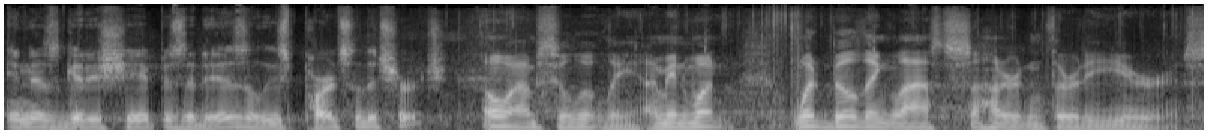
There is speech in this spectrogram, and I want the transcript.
in as good a shape as it is, at least parts of the church? Oh, absolutely. I mean, what, what building lasts 130 years?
